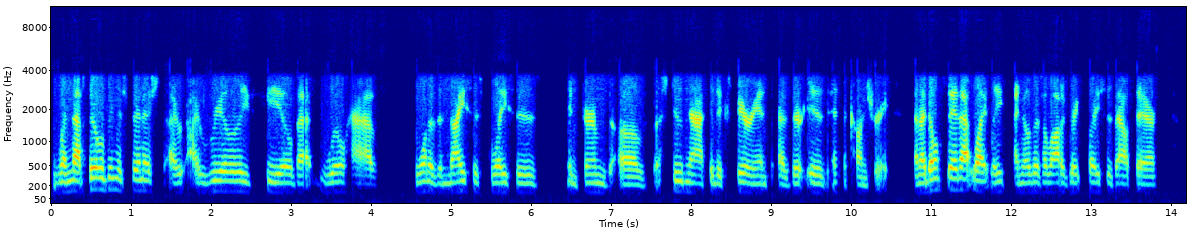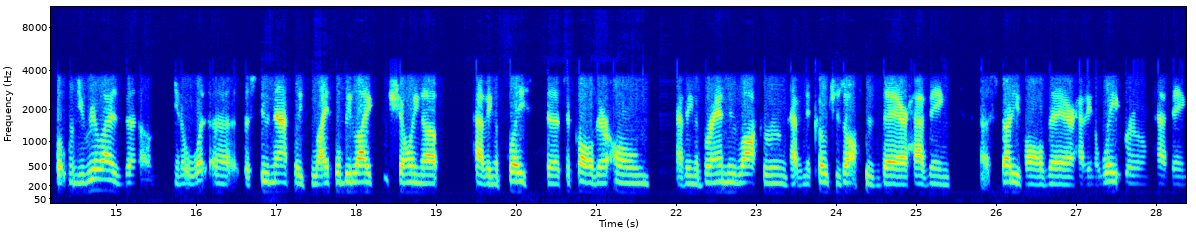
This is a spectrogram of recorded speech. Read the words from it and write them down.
when that building is finished, I, I really feel that we'll have one of the nicest places in terms of a student athlete experience as there is in the country. And I don't say that lightly. I know there's a lot of great places out there, but when you realize that, um, you know, what uh, the student athlete's life will be like, showing up, having a place to, to call their own, having a brand new locker room, having the coach's office there, having a study hall there, having a weight room, having,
